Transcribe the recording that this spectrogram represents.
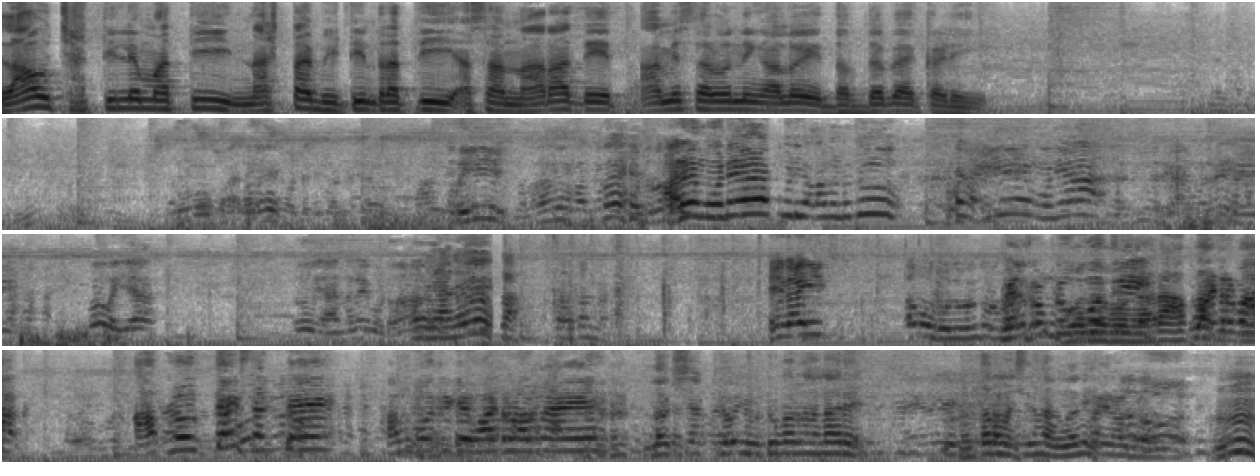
लाव छातीले माती नाश्ता भेटीन राती असा नारा देत आम्ही सर्व निघालोय धबधब्याकडे. अरे मोन्या कुणी काय म्हणतो हे गाइस वेलकम टू आपला वाटर पार्क आप लोग देख सकते हैं हम गोत्री के वाटर पार्क में आए हैं लक्षात ठेव युट्यूबवर जाणार आहे. नंतर म्हणशील सांगलं नाही. हम्म.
